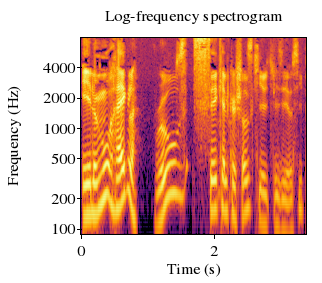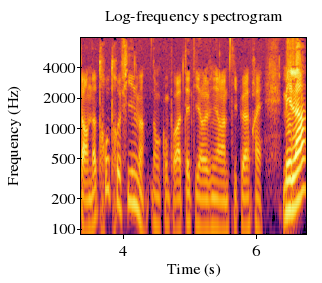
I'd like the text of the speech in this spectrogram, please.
Et le mot règle, rules, c'est quelque chose qui est utilisé aussi par notre autre film. Donc on pourra peut-être y revenir un petit peu après. Mais là,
